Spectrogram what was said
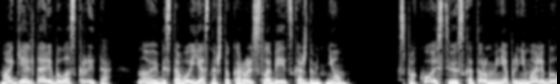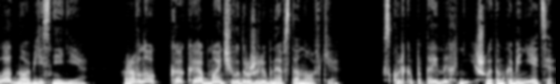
Магия альтари была скрыта, но и без того ясно, что король слабеет с каждым днем. Спокойствию, с которым меня принимали, было одно объяснение. Равно, как и обманчиво дружелюбной обстановке. Сколько потайных ниш в этом кабинете.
